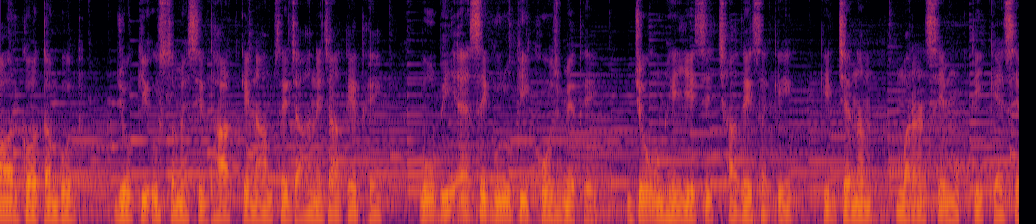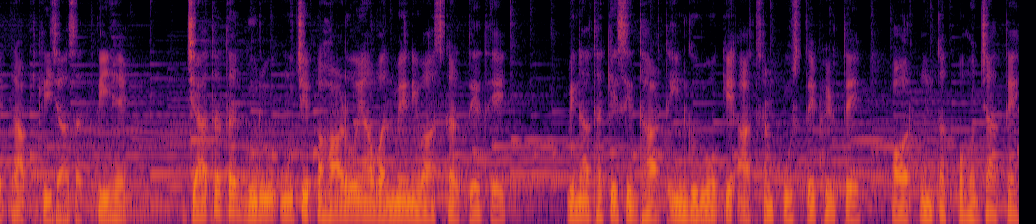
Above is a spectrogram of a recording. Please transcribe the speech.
और गौतम बुद्ध, जो कि उस समय सिद्धार्थ के नाम से जाने जाते थे, वो भी ऐसे गुरु की खोज में थे, जो उन्हें ये शिक्षा दे सके कि जन्म, मरण से मुक्ति कैसे प्राप्त की जा सकती है। ज़्यादातर गुरु ऊँचे पहाड़ों या वन में निवास करते थे। बिना थके सिद्धार्थ इन गुरुओं के आश्रम पूछते फिरते और उन तक पहुँच जाते।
